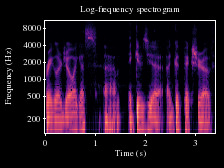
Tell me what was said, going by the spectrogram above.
regular Joe, I guess, um, it gives you a, a good picture of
